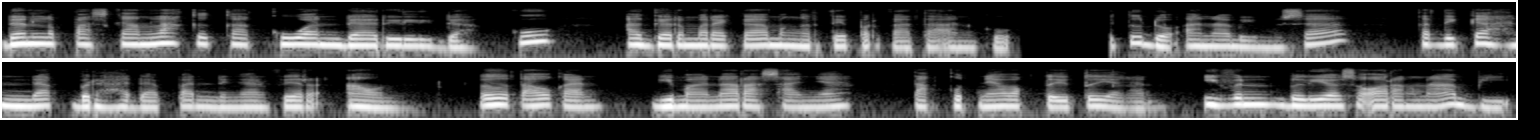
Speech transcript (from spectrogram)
dan lepaskanlah kekakuan dari lidahku, agar mereka mengerti perkataanku. Itu doa Nabi Musa ketika hendak berhadapan dengan Fir'aun. Lo tahu kan gimana rasanya takutnya waktu itu ya kan? Even beliau seorang nabi,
